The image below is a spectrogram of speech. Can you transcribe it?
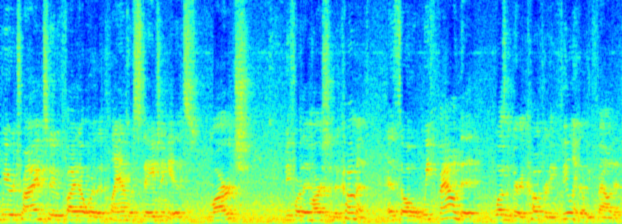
we were trying to find out where the Klan was staging its march before they marched into Cumming. And so we found it. It wasn't a very comforting feeling that we found it.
